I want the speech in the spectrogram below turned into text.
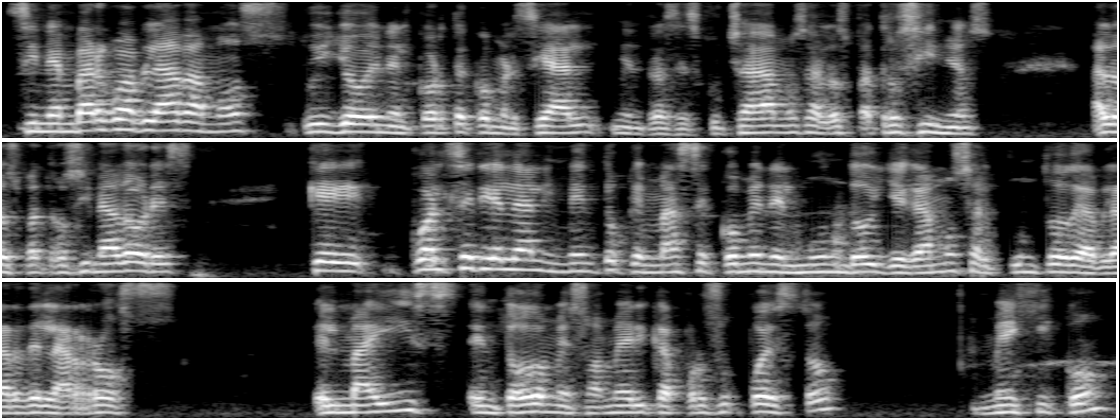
Sin embargo, hablábamos tú y yo en el corte comercial, mientras escuchábamos a los patrocinios, a los patrocinadores, que cuál sería el alimento que más se come en el mundo y llegamos al punto de hablar del arroz, el maíz en todo Mesoamérica, por supuesto, México,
